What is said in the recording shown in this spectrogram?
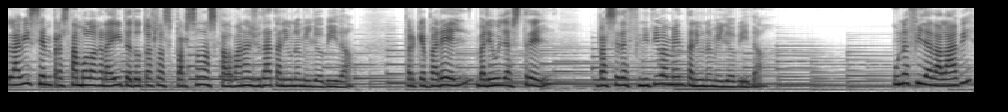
L'avi sempre està molt agraït a totes les persones que el van ajudar a tenir una millor vida, perquè per ell, venir Ullastrell, va ser definitivament tenir una millor vida. Una filla de l'avi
